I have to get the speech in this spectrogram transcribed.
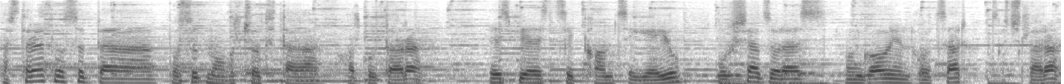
Австрали улсад байгаа бусад монголчуудтайгаа холбогдоорой. SBS.com-ийг юу урагшаа зураас Mongolian хуудасаар зочлоорой.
